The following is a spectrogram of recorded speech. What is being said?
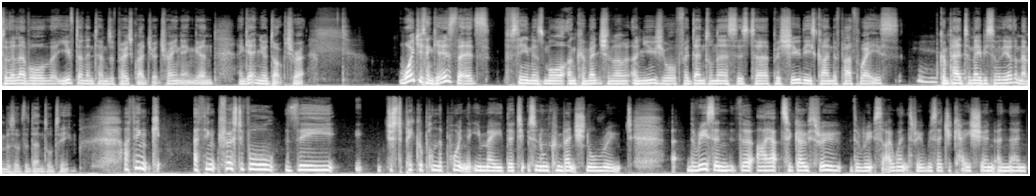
to the level that you've done in terms of postgraduate training and, and getting your doctorate why do you think it is that it's seen as more unconventional and unusual for dental nurses to pursue these kind of pathways yeah. compared to maybe some of the other members of the dental team? I think I think first of all the just to pick up on the point that you made that it was an unconventional route. Uh, the reason that I had to go through the routes that I went through was education and then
